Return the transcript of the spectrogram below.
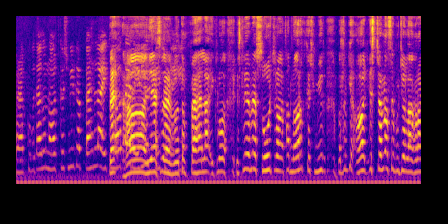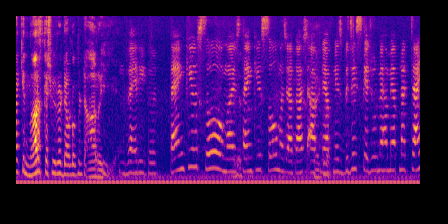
और आपको बता दूं नॉर्थ कश्मीर का पहला इकलौता हाँ यस मैम वो तो पहला इकलौता इसलिए मैं सोच रहा था नॉर्थ कश्मीर मतलब कि आज इस चैनल से मुझे लग रहा है कि नॉर्थ कश्मीर में डेवलपमेंट आ रही है। Very good thank you so much thank you so much Akash आपने سوچ رارٕتھ बिजी مطلب में हमें अपना टाइम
